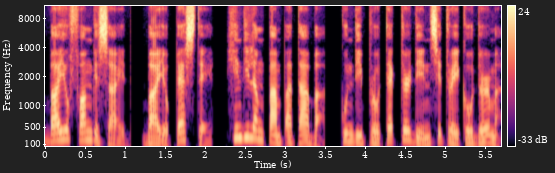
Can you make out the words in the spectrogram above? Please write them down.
Biofungicide, biopeste, hindi lang pampataba, kundi protector din si Trichoderma.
